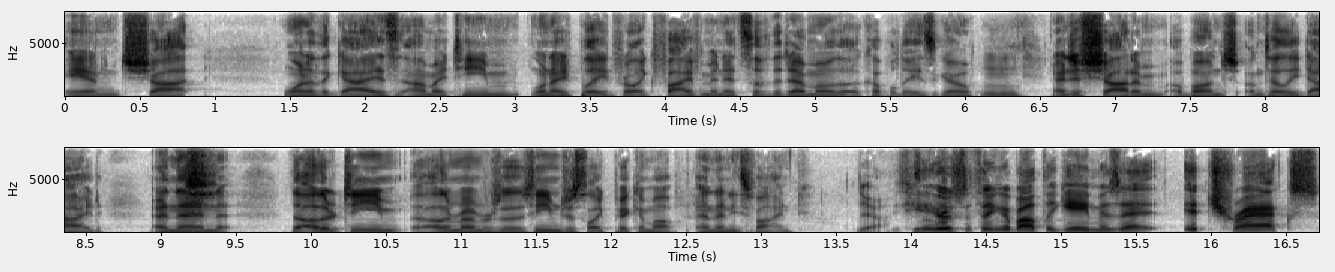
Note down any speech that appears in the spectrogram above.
and shot one of the guys on my team when I played for like five minutes of the demo a couple days ago. Mm-hmm. I just shot him a bunch until he died, and then the other team, other members of the team, just like pick him up, and then he's fine. Yeah. Here's the thing about the game is that it tracks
